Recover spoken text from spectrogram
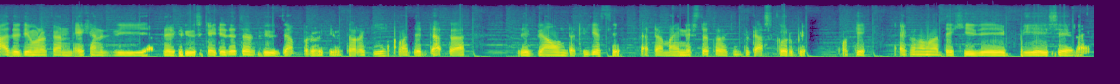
আর যদি মনে করেন এখানে যদি আপনার ফিউজ কেটে দেয়, তাহলে ফিউজ জাম্পার হয়ে দিবেন তাহলে কি আমাদের ডাটা যে গ্রাউন্ডটা ঠিক আছে? ডাটা মাইনাসটা তাহলে কিন্তু কাজ করবে। ওকে এখন আমরা দেখি যে বিএসএ লাইন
